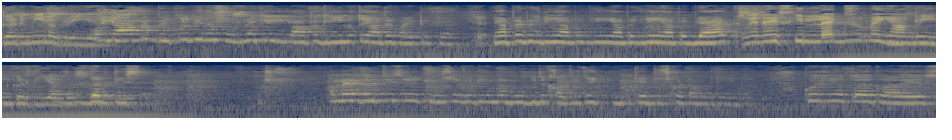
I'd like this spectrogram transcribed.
गर्मी लग रही है। और यहाँ पे बिल्कुल भी ना सोच रहे कि यहाँ पे ग्रीन है यहाँ पे व्हाइट होता है। यहाँ पे भी ग्रीन यहाँ पे ग्रीन यहाँ पे ग्रीन यहाँ पे ब्लैक मैंने इसकी लेग्स में यहाँ ग्रीन कर दिया गलती से। और मैंने गलती से दूसरी वीडियो में वो भी दिखा दी थी कि जिसका टांग ग्रीन कुछ नहीं होता है गाइस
